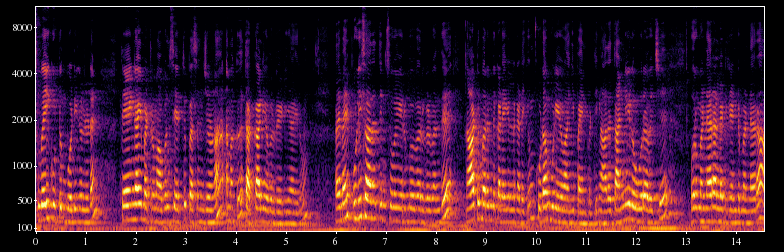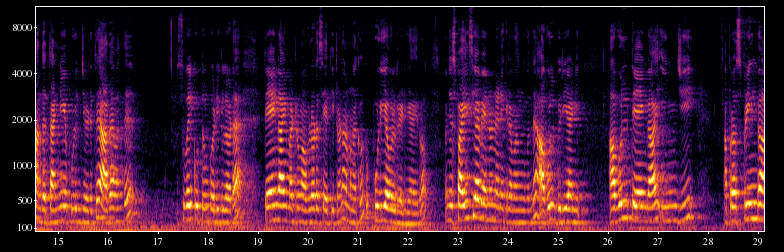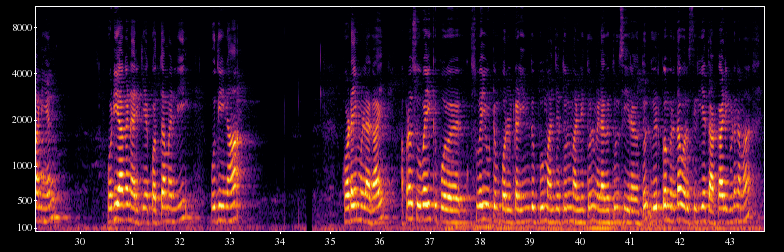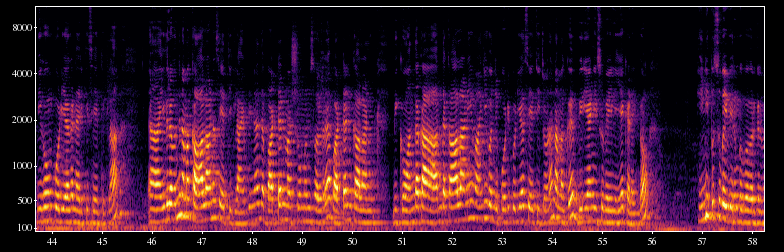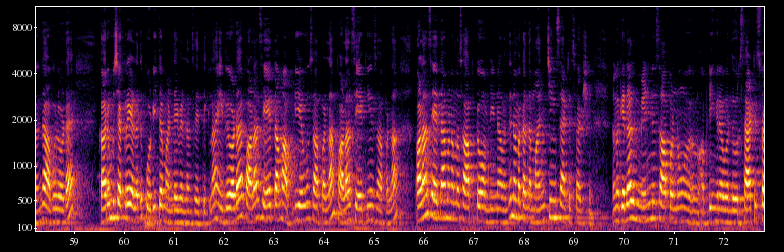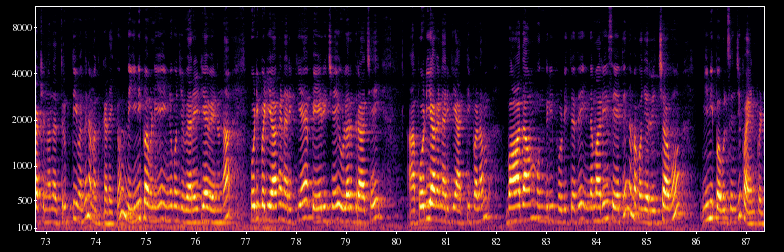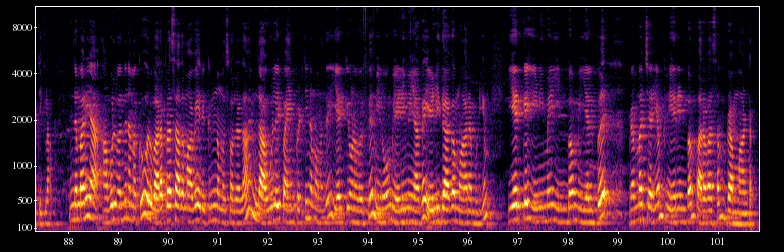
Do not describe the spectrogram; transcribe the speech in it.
சுவை கூட்டும் பொடிகளுடன் தேங்காய் மற்றும் அவல் சேர்த்து பிசைஞ்சோன்னா நமக்கு தக்காளி அவல் ரெடி ஆயிரும். அதே மாதிரி புளி சாதத்தின் சுவை விரும்புபவர்கள் வந்து நாட்டு மருந்து கடைகளில் கிடைக்கும். குடம்புளியை வாங்கி பயன்படுத்திக்கலாம். அதை தண்ணியில் ஊற வச்சு ஒரு மணி நேரம் இல்லாட்டி ரெண்டு மணி நேரம் அந்த தண்ணியை புளிஞ்சு எடுத்து அதை வந்து சுவை கூட்டும் பொடிகளோட தேங்காய் மற்றும் அவளோட சேர்த்திட்டோன்னா நமக்கு புளி அவள் ரெடி ஆயிரும். கொஞ்சம் ஸ்பைஸியாக வேணும்னு நினைக்கிறவங்க வந்து அவுல் பிரியாணி அவுல் தேங்காய் இஞ்சி அப்புறம் ஸ்ப்ரிங் ஆனியன் பொடியாக நறுக்கிய கொத்தமல்லி புதினா கொடைமிளகாய் அப்புறம் சுவைக்கு பொ சுவையூட்டும் பொருட்கள் இந்துப்பு மஞ்சத்தூள் மல்லித்தூள் மிளகுத்தூள் சீரகத்தூள் விருப்பம் இருந்தால் ஒரு சிறிய தக்காளி கூட நம்ம மிகவும் பொடியாக நறுக்கி சேர்த்துக்கலாம். இதில் வந்து நம்ம காளானும் சேர்த்திக்கலாம். எப்படின்னா இந்த பட்டன் மஷ்ரூம்னு சொல்கிற பட்டன் காளான் விற்கும் அந்த கா அந்த காளானையும் வாங்கி கொஞ்சம் பொடி பொடியாக சேர்த்திட்டோன்னா நமக்கு பிரியாணி சுவையிலேயே கிடைக்கும். இனிப்பு சுவை விரும்புபவர்கள் வந்து அவளோட கரும்பு சர்க்கரை அல்லது பொடித்த மண்டை வெல்லம் சேர்த்துக்கலாம். இதோட பழம் சேர்த்தாமல் அப்படியேவும் சாப்பிட்லாம். பழம் சேர்த்தியும் சாப்பிட்லாம். பழம் சேர்த்தாமல் நம்ம சாப்பிட்டோம் அப்படின்னா வந்து நமக்கு அந்த மஞ்சிங் சாட்டிஸ்ஃபேக்ஷன் நமக்கு ஏதாவது மென்று சாப்பிட்ணும் அப்படிங்கிற அந்த ஒரு சாட்டிஸ்ஃபேக்ஷன் அந்த திருப்தி வந்து நமக்கு கிடைக்கும். இந்த இனிப்பவளியே இன்னும் கொஞ்சம் வெரைட்டியாக வேணும்னா பொடி பொடியாக நறுக்கிய பேரிச்சை உலர் திராட்சை பொடியாக நறுக்கிய அத்திப்பழம் பாதாம் முந்திரி பொடித்தது இந்த மாதிரியும் சேர்த்து நம்ம கொஞ்சம் ரிச்சாகவும் இனிப்பு அவல் செஞ்சு பயன்படுத்திக்கலாம். இந்த மாதிரி அவுள் வந்து நமக்கு ஒரு வரப்பிரசாதமாகவே இருக்குதுன்னு நம்ம சொல்லலாம். இந்த அவுளை பயன்படுத்தி நம்ம வந்து இயற்கை உணவுக்கு மிகவும் எளிமையாக எளிதாக மாற முடியும். இயற்கை இனிமை இன்பம் இயல்பு பிரம்மச்சரியம் பேரின்பம் பரவசம் பிரம்மாண்டம்.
